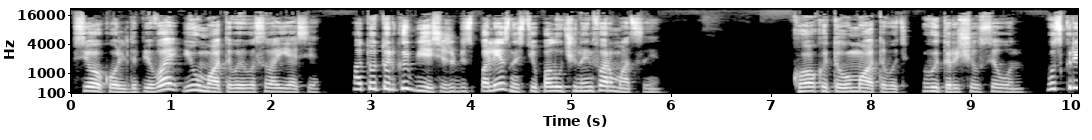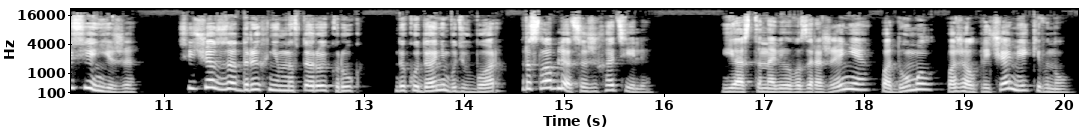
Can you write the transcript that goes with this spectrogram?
Все, Коль, допивай и уматывай его свояси, а то только бесишь бесполезностью полученной информации. «Как это уматывать?» – вытаращился он. «Воскресенье же. Сейчас задрыхнем на второй круг. Да куда-нибудь в бар. Расслабляться же хотели». Я остановил возражение, подумал, пожал плечами и кивнул.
